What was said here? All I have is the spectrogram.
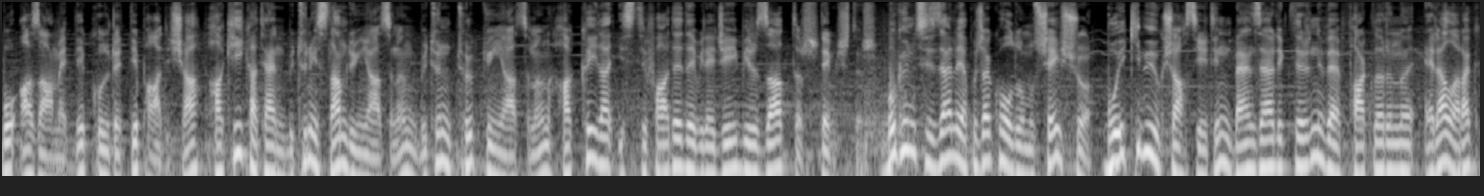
bu azametli, kudretli padişah, hakikaten bütün İslam dünyasının, bütün Türk dünyasının hakkıyla istifade edebileceği bir zattır demiştir. Bugün sizlerle yapacak olduğumuz şey şu. Bu iki büyük şahsiyetin benzerliklerini ve farklarını ele alarak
